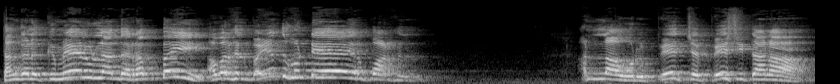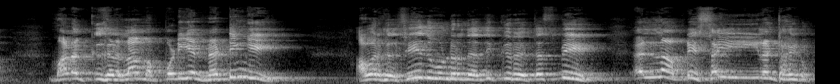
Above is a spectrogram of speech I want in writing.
தங்களுக்கு மேலுள்ள அந்த ரப்பை அவர்கள் பயந்து கொண்டே இருப்பார்கள். அல்லாஹ் ஒரு பேச்சை பேசிட்டானா? மலக்குகள் எல்லாம் அப்படியே நடுங்கி அவர்கள் செய்து கொண்டிருந்த திக்ரு தஸ்பீர் எல்லாம் அப்படியே சைலண்ட் ஆகிடும்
